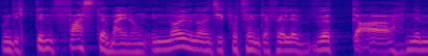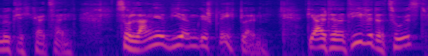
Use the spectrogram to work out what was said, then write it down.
Und ich bin fast der Meinung, in 99 Prozent der Fälle wird da eine Möglichkeit sein, solange wir im Gespräch bleiben. Die Alternative dazu ist,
